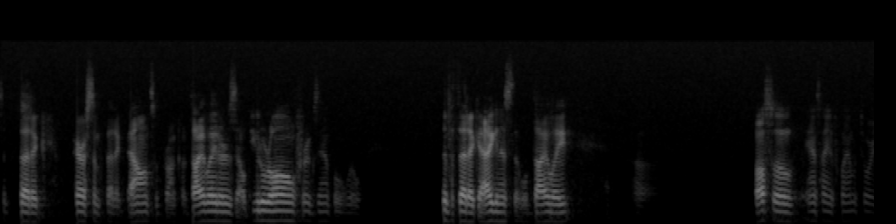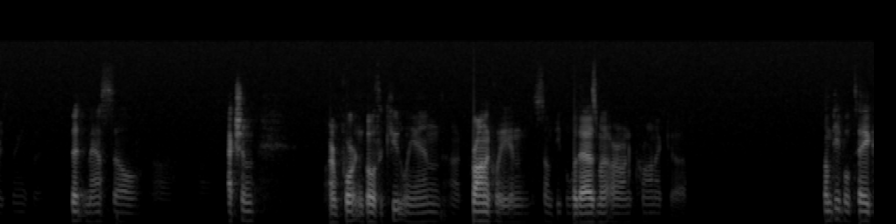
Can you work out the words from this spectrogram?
sympathetic parasympathetic balance with bronchodilators. Albuterol, for example, will sympathetic agonist that will dilate. Uh, also, anti-inflammatory things that fit mast cell uh, action are important both acutely and uh, chronically. And some people with asthma are on chronic. Uh, some people take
